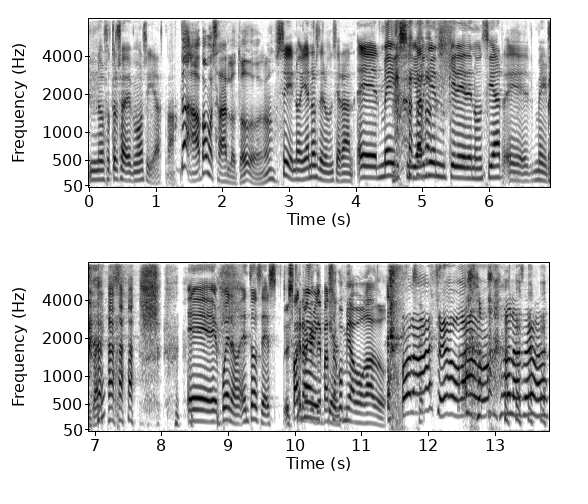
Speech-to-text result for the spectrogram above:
nosotros sabemos y ya está. Nah, vamos a darlo todo, ¿no? Sí, no, ya nos denunciarán. El mail, si alguien quiere denunciar, eh, el mail, ¿vale? Eh, bueno, entonces. fuck, Espera, que marry, te paso kill. con mi abogado. Hola, soy abogado. Hola, Seba.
